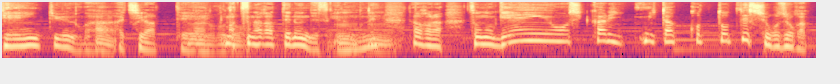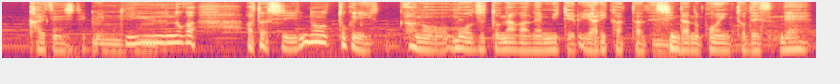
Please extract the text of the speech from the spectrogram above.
原因っていうのがはい違って、なるほどまあつながってるんですけどもね。うんうんだからその原因をしっかり見たことで症状が改善していくっていうのが私の特にあのもうずっと長年見てるやり方で診断のポイントですね。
